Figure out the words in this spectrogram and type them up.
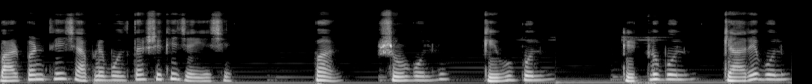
બાળપણથી જ આપણે બોલતા શીખી જઈએ છીએ. પણ શું બોલવું, કેવું બોલવું, કેટલું બોલવું, ક્યારે બોલવું,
